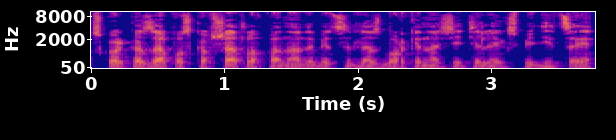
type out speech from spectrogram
Сколько запусков шаттлов понадобится для сборки носителя экспедиции?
